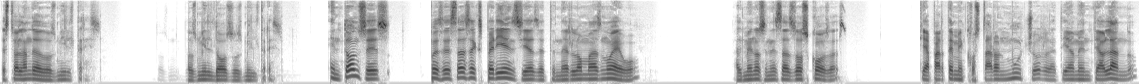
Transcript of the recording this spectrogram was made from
Te estoy hablando de 2003. 2002, 2003. Entonces, pues estas experiencias de tenerlo más nuevo, al menos en esas dos cosas, que aparte me costaron mucho relativamente hablando,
